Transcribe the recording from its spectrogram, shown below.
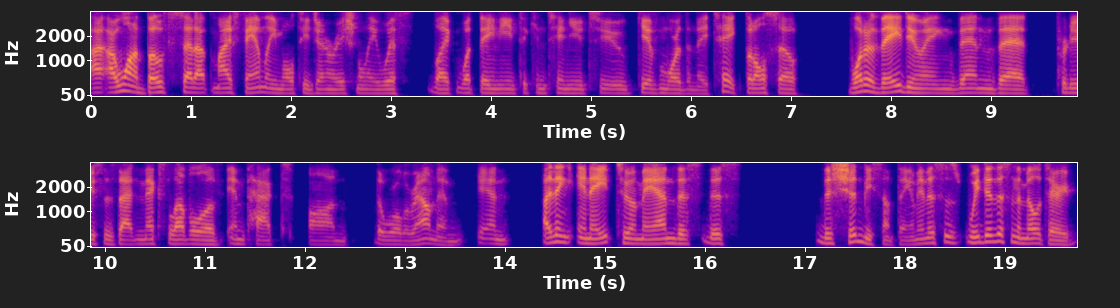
I, I want to both set up my family multi generationally with like what they need to continue to give more than they take, but also what are they doing then that produces that next level of impact on the world around them. And I think innate to a man, this this this should be something. I mean, this is we did this in the military.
